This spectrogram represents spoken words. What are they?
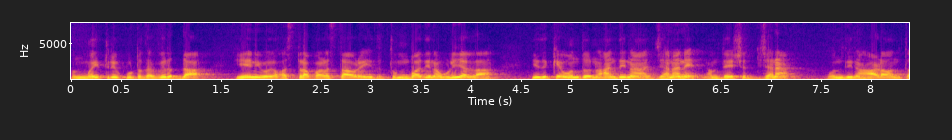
ಒಂದು ಮೈತ್ರಿಕೂಟದ ವಿರುದ್ಧ ಏನು ಇವಾಗ ಅಸ್ತ್ರ ಬಳಸ್ತಾವ್ರೆ ಇದು ತುಂಬ ದಿನ ಉಳಿಯಲ್ಲ. ಇದಕ್ಕೆ ಒಂದು ನಾಂದಿನ ಜನನೇ ನಮ್ಮ ದೇಶದ ಜನ ಒಂದು ದಿನ ಆಡೋ ಅಂಥ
